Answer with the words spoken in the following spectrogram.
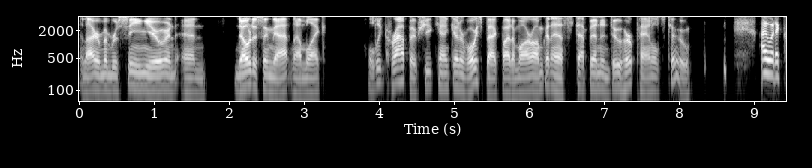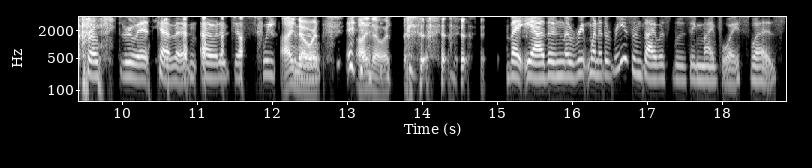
and I remember seeing you and, and noticing that. And I'm like, holy crap, if she can't get her voice back by tomorrow, I'm going to step in and do her panels too. I would have croaked through it, Kevin. I would have just squeaked. I know through. it. I know it. but yeah, then the re- one of the reasons I was losing my voice was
